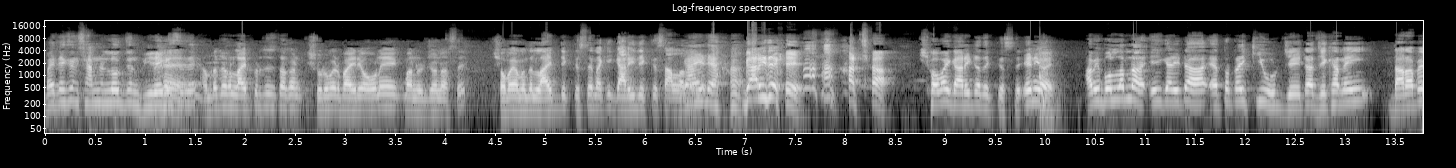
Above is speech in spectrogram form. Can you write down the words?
ভাই দেখেন সামনে লোকজন ভিড়ে গেছে হ্যাঁ, আমরা যখন লাইভ করতেছি তখন শোরুমের বাইরে অনেক মানুষজন আছে। সবাই আমাদের লাইভ দেখতেছে নাকি গাড়ি দেখতেছে আল্লাহ গাড়ি দেখে। আচ্ছা সবাই গাড়িটা দেখতেছে। এনিওয়ে আমি বললাম না এই গাড়িটা এতটাই কিউট যে এটা যেখানেই দাঁড়াবে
